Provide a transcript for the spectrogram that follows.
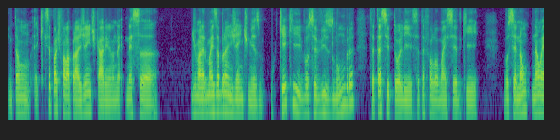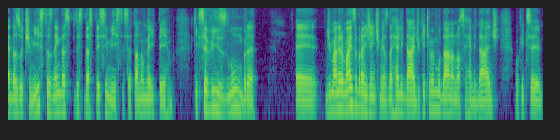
então, o que, que você pode falar para a gente, Karina, nessa de maneira mais abrangente mesmo? O que que você vislumbra? Você até citou ali, você até falou mais cedo que você não, não é das otimistas nem das, das pessimistas, você está no meio termo. O que, que você vislumbra é, de maneira mais abrangente mesmo, da realidade? O que, que vai mudar na nossa realidade? O que, que você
